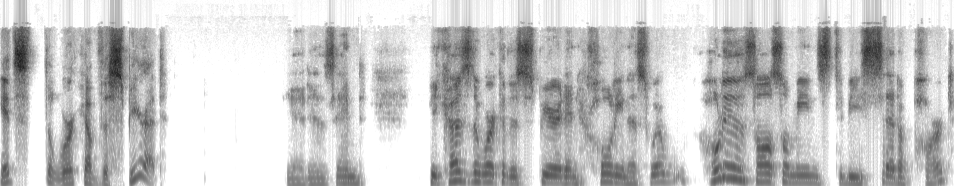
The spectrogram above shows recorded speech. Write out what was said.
It's the work of the Spirit. Yeah, it is, and because the work of the Spirit and holiness, holiness also means to be set apart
